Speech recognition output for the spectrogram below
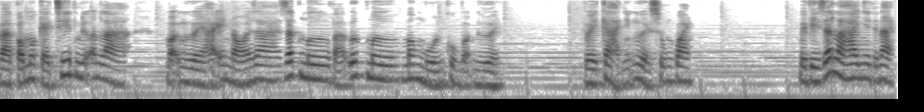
Và có một cái tip nữa là mọi người hãy nói ra giấc mơ và ước mơ mong muốn của mọi người với cả những người xung quanh. Bởi vì rất là hay như thế này.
